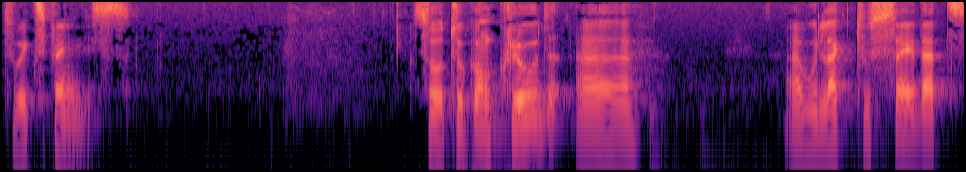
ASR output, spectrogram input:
to explain this. So to conclude, uh, I would like to say that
